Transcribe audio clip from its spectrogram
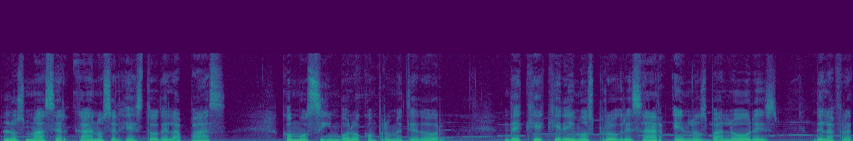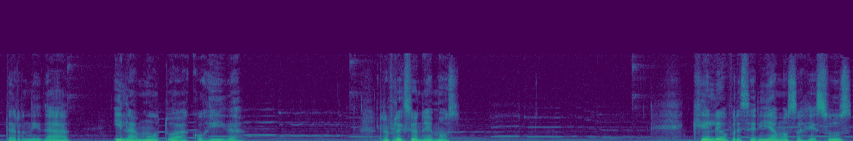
los más cercanos el gesto de la paz como símbolo comprometedor de que queremos progresar en los valores de la fraternidad y la mutua acogida. Reflexionemos. ¿Qué le ofreceríamos a Jesús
